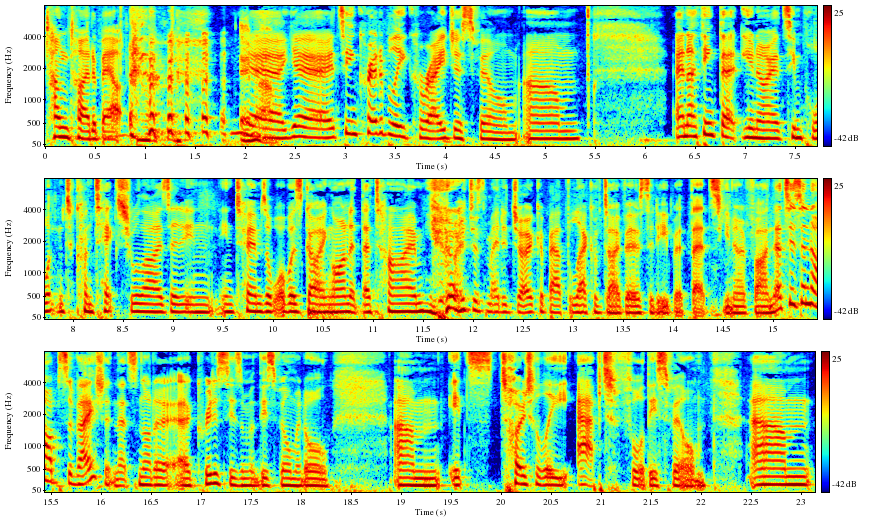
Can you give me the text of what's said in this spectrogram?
tongue tied about. Yeah, yeah, it's an incredibly courageous film. Um, and I think that you know it's important to contextualize it in in terms of what was going on at the time. You know, I just made a joke about the lack of diversity, but that's you know fine. That's just an observation. That's not a, a criticism of this film at all. Um, it's totally apt for this film. Um,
